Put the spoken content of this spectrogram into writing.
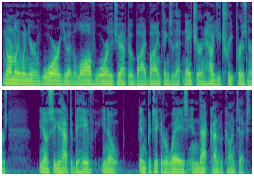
normally when you're in war, you have the law of war that you have to abide by and things of that nature and how you treat prisoners. You know, so you have to behave, you know, in particular ways in that kind of a context.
